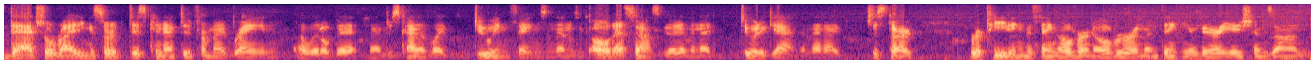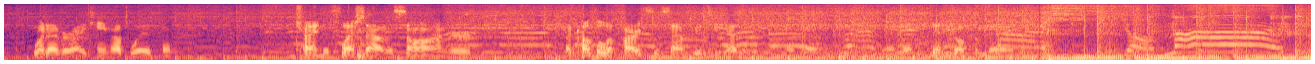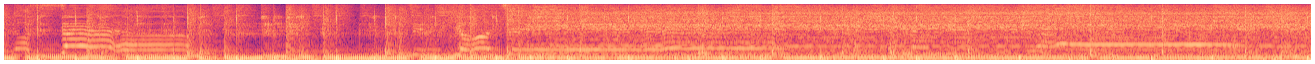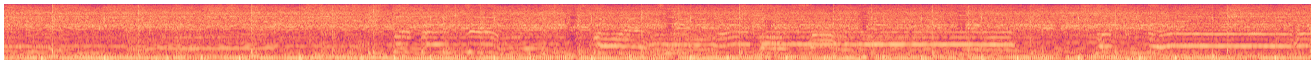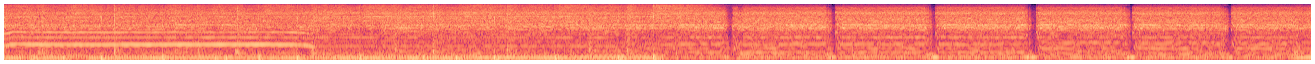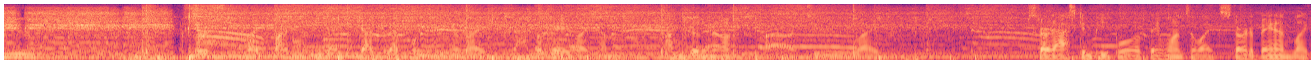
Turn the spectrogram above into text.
the actual writing is sort of disconnected from my brain a little bit. I'm just kind of like doing things, and then I was like, oh, that sounds good, and then I do it again, and then I just start repeating the thing over and over, and then thinking of variations on whatever I came up with, and trying to flesh out a song or a couple of parts that sound good together, and then, and then, then go from there. Start asking people if they want to like start a band. Like,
